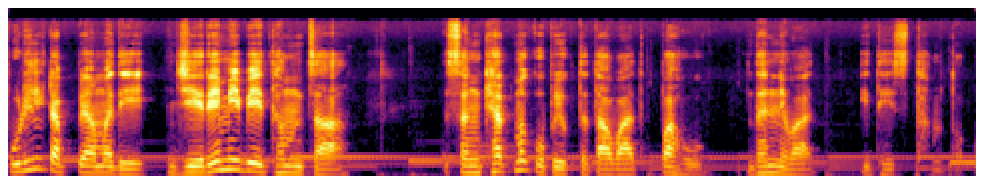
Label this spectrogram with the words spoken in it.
पुढील टप्प्यामध्ये जेरेमी बेथमचा संख्यात्मक उपयुक्ततावाद पाहू. धन्यवाद. इथेच थांबतो.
